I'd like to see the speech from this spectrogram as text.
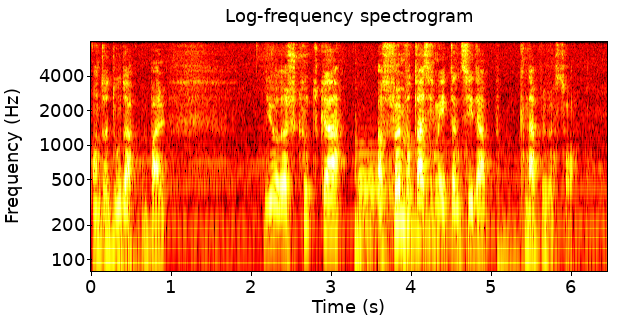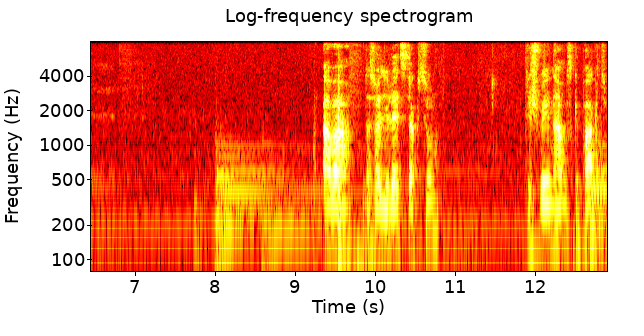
Und der Duda am Ball. Jurisch Kutka aus 35 Metern zieht ab, knapp übers Tor. Aber das war die letzte Aktion. Die Schweden haben es gepackt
